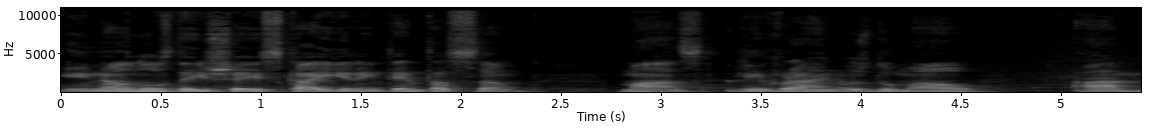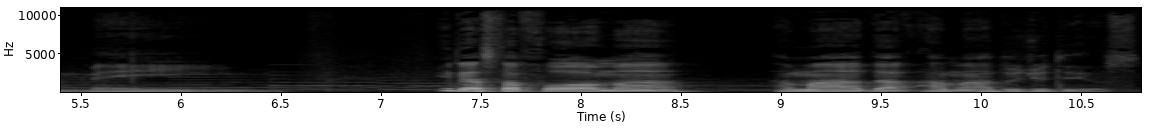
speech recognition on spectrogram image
E não nos deixeis cair em tentação, mas livrai-nos do mal. Amém. E desta forma, amada, amado de Deus,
